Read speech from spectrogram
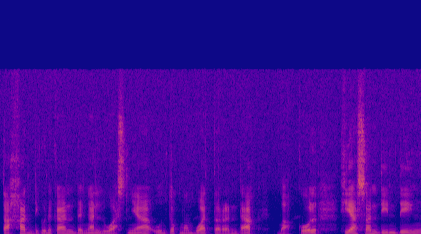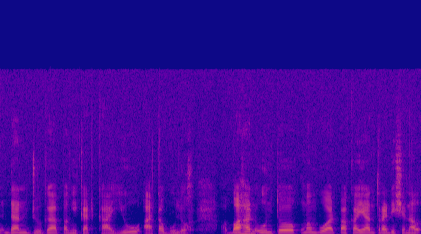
tahan digunakan dengan luasnya untuk membuat terendak, bakul, hiasan dinding dan juga pengikat kayu atau buluh. Bahan untuk membuat pakaian tradisional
